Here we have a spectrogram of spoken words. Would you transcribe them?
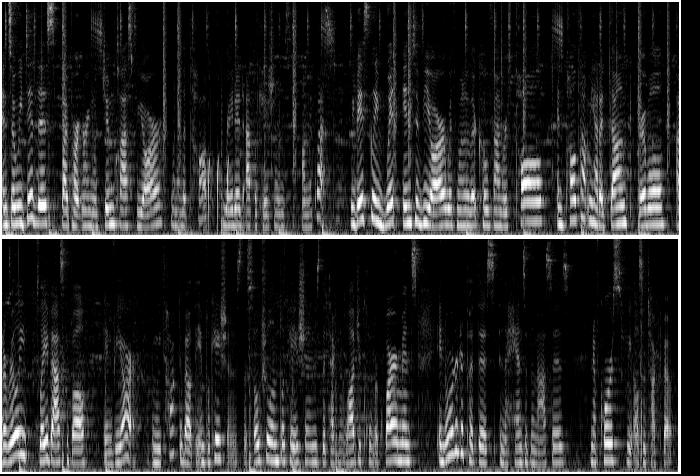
And so we did this by partnering with Gym Class VR, one of the top rated applications on the Quest. We basically went into VR with one of their co-founders, Paul, and Paul taught me how to dunk, dribble, how to really play basketball in VR. And we talked about the implications, the social implications, the technological requirements in order to put this in the hands of the masses. And of course, we also talked about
